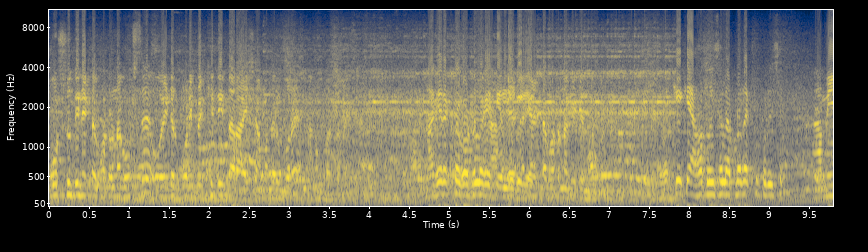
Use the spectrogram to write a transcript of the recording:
পরশু দিন একটা ঘটনা ঘটছে। ওইটার পরিপ্রেক্ষিতেই তারা এসে আমাদের উপরে হামলা চালাইছে আগের একটা ঘটনাকে কেন্দ্র করে। একটা ঘটনাকে কেন্দ্র করে। কে কে আহত হয়েছেন আপনারা একটু পরিচয়। আমি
